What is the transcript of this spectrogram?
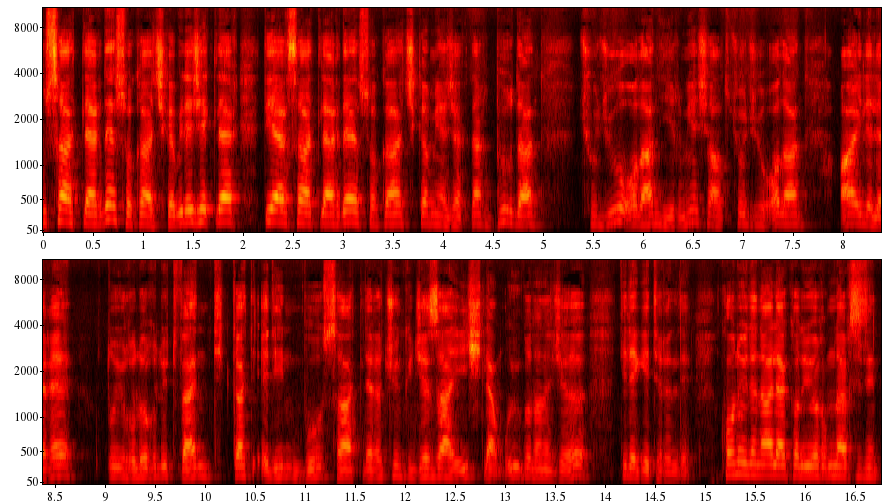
Bu saatlerde sokağa çıkabilecekler. Diğer saatlerde sokağa çıkamayacaklar. Buradan çocuğu olan 20 yaş altı çocuğu olan ailelere duyurulur. Lütfen dikkat edin bu saatlere. Çünkü cezai işlem uygulanacağı dile getirildi. Konuyla alakalı yorumlar sizin.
